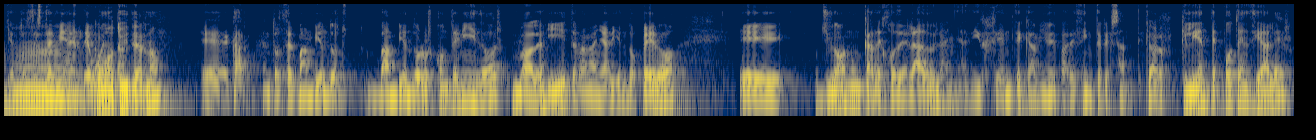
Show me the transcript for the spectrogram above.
Y entonces te Ah, vienen de vuelta. Como Twitter, ¿no? Eh, claro, entonces van viendo, van viendo los contenidos Vale. y te van añadiendo. Pero eh, yo nunca dejo de lado el añadir gente que a mí me parece interesante. Claro. Clientes potenciales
